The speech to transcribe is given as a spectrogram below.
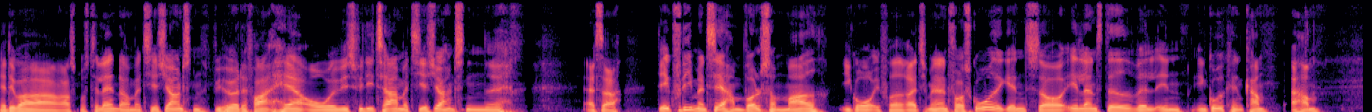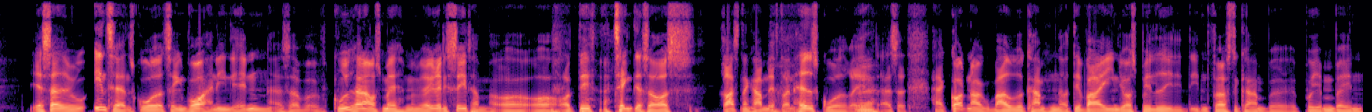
Ja, det var Rasmus Talander og Mathias Jørgensen, vi hørte fra her. Og øh, hvis vi lige tager Mathias Jørgensen, øh, altså, det er ikke fordi, man ser ham voldsomt meget i går i Fredericia, men han får scoret igen, så et eller andet sted vel en, en godkendt kamp af ham. Jeg sad jo indtil han scorede og tænkte, hvor er han egentlig henne? Altså, Gud, han er også med, men vi har ikke rigtig set ham. Og, og, og det tænkte jeg så også resten af kampen, efter han havde scoret reelt. Ja. Altså, han er godt nok meget ud af kampen, og det var egentlig også billedet i, i den første kamp øh, på hjemmebane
